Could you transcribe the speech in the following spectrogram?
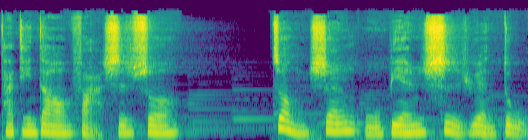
他听到法师说：“众生无边誓愿度。”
